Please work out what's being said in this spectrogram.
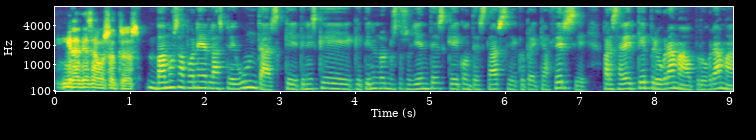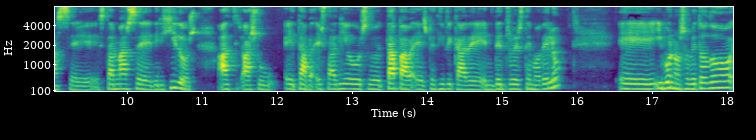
Gracias a vosotros. Vamos a poner las preguntas que tenéis que, que tienen nuestros oyentes que contestarse, que, hacerse, para saber qué programa o programas eh, están más eh, dirigidos a, su etapa, estadio, su etapa específica de, dentro de este modelo. Eh, y bueno, sobre todo,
